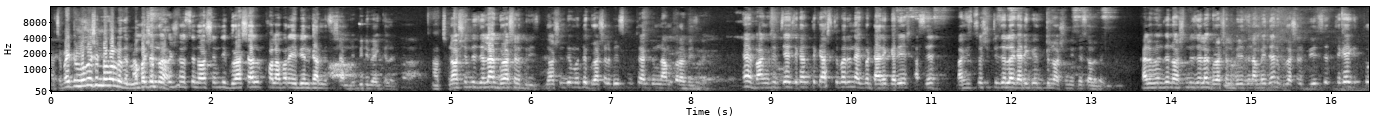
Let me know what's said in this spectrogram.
আচ্ছা ভাই একটু লোকেশনটা বলে দেন আমাদের লোকেশন হচ্ছে নরসিংদী গুরাশাল খোলাপাড়া এবিএল গার্মেন্টসের সামনে বিডি বাইক গ্যালারি আচ্ছা। নরসিংদী জেলা গুরাশাল ব্রিজ নরসিংদীর মধ্যে গুরাশাল ব্রিজ কিন্তু একদম নাম করা ব্রিজ হ্যাঁ বাংলাদেশের যে যেখান থেকে আসতে পারেন একবার ডাইরেক্ট গাড়ি আছে। বাংলাদেশের চৌষট্টি জেলার গাড়ি কিন্তু নরসিংদীতে চলবে। কালীগঞ্জে নরসিংদী জেলা গুরাশাল ব্রিজে নামিয়ে দেন। গুরাশাল ব্রিজের থেকে কিন্তু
